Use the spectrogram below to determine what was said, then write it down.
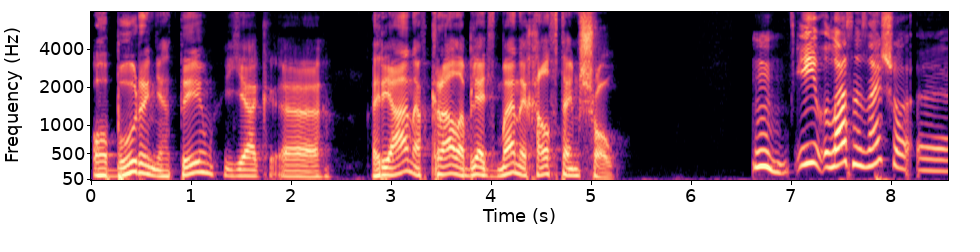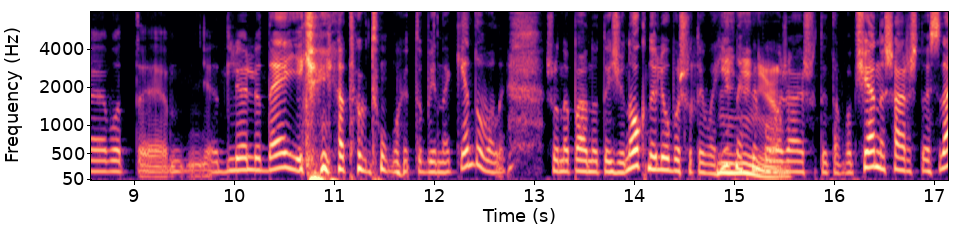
обурення тим, як е, Ріана вкрала, блядь, в мене halftime шоу. Угу. І, власне, знаєш, що е, от, е, для людей, які, я так думаю, тобі накидували, що, напевно, ти жінок не любиш, що ти вагітних не поважаєш, що ти там взагалі не шариш то сюди.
